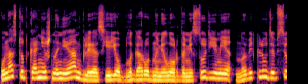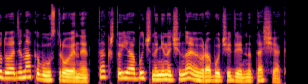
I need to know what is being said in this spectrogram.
У нас тут, конечно, не Англия с ее благородными лордами-судьями, но ведь люди всюду одинаково устроены, так что я обычно не начинаю рабочий день натощак.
